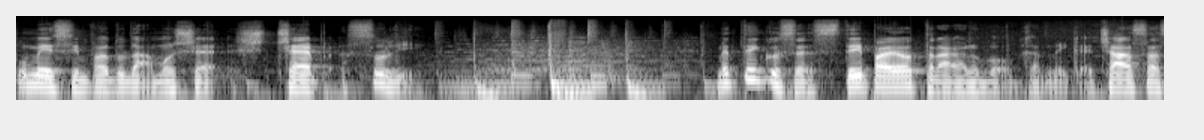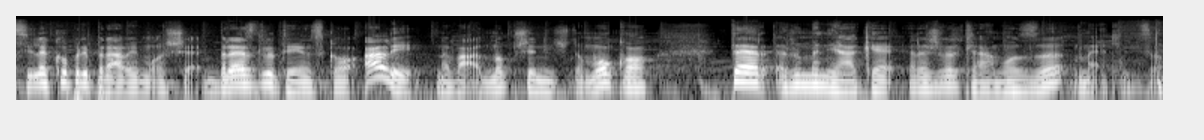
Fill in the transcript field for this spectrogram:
vmes jim pa dodamo še ščep soli. Medtem ko se stepajo, trajalo bo kar nekaj časa, si lahko pripravimo še brezglutensko ali navadno pšenično moko, ter rumenjake razvrkljamo z metlico.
